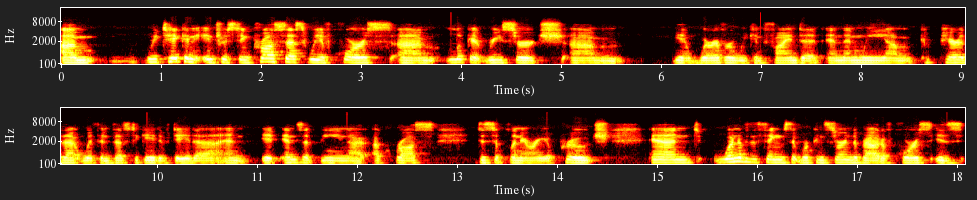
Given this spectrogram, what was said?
Um, we take an interesting process. We, of course, um, look at research um, you know, wherever we can find it. And then we um, compare that with investigative data and it ends up being a, a cross disciplinary approach. And one of the things that we're concerned about, of course, is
